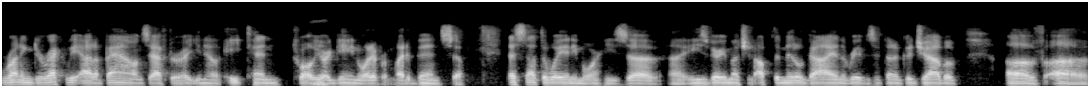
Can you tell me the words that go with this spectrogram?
running directly out of bounds after a you know 8 10 12 yard gain whatever it might have been. So that's not the way anymore. He's uh, uh, he's very much an up the middle guy and the ravens have done a good job of of uh,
